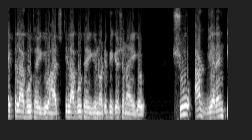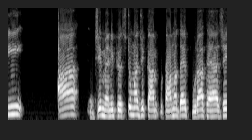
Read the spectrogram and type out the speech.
એક્ટ લાગુ થઈ ગયું, આજથી લાગુ થઈ ગયું નોટિફિકેશન આવી ગયું. શું આ ગેરંટી આ જે મેનિફેસ્ટોમાં જે કામ કામ હતા એ પૂરા થયા છે?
